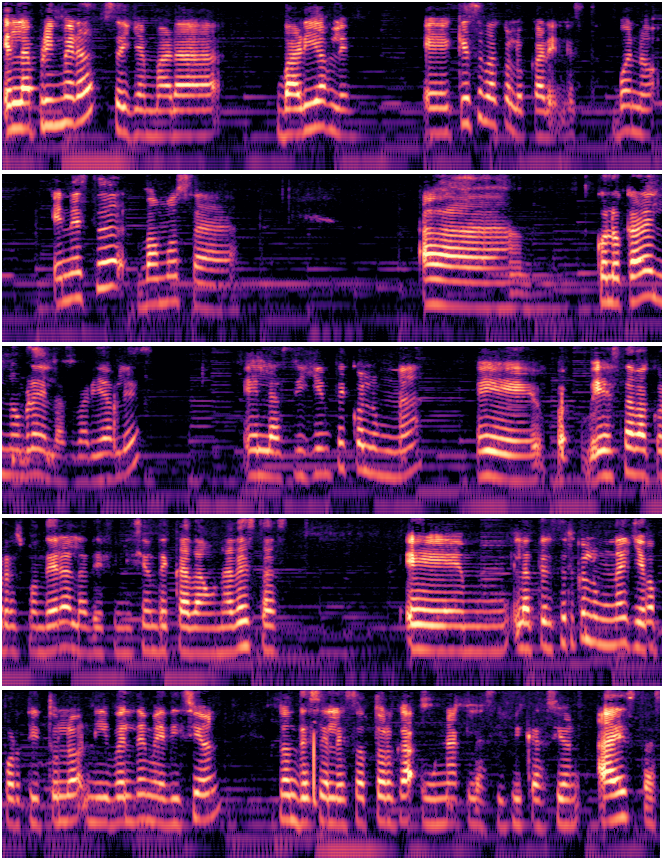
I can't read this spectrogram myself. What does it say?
en la primera se llamará variable. Eh, ¿Qué se va a colocar en esta? Bueno, en esta vamos a, colocar el nombre de las variables. En la siguiente columna eh, esta va a corresponder a la definición de cada una de estas. Eh, la tercera columna lleva por título nivel de medición, donde se les otorga una clasificación a estas.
